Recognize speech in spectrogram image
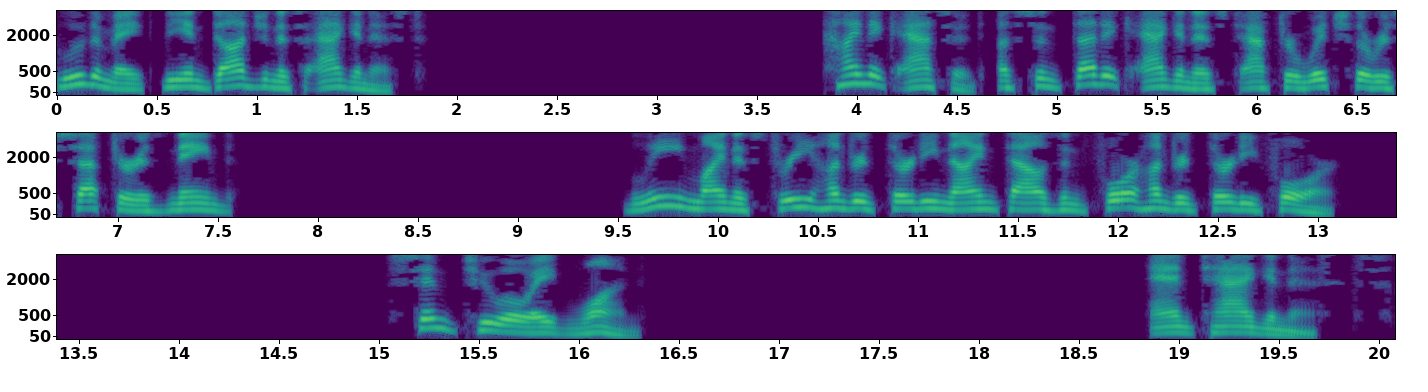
glutamate, the endogenous agonist. Kainic acid, a synthetic agonist after which the receptor is named Li minus 339434 SYM 2081 Antagonists.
